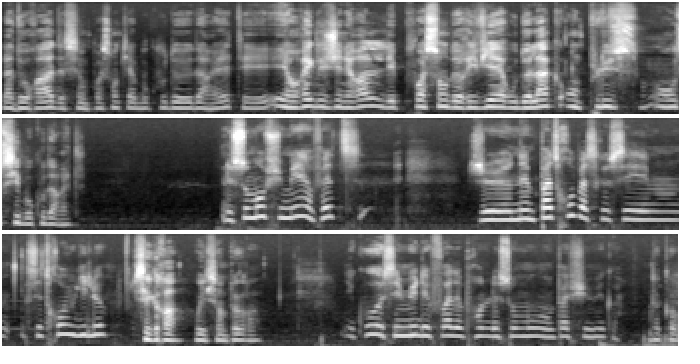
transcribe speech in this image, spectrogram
la dorade, c'est un poisson qui a beaucoup d'arêtes. Et, et en règle générale, les poissons de rivière ou de lac ont plus, ont aussi beaucoup d'arêtes. Le saumon fumé, en fait, je n'aime pas trop parce que c'est c'est trop huileux. C'est gras, oui, c'est un peu gras. Du coup, c'est mieux des fois de prendre le saumon pas fumé, quoi. D'accord.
